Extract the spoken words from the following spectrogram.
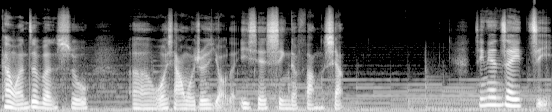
看完这本书，呃，我想我就有了一些新的方向。今天这一集。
